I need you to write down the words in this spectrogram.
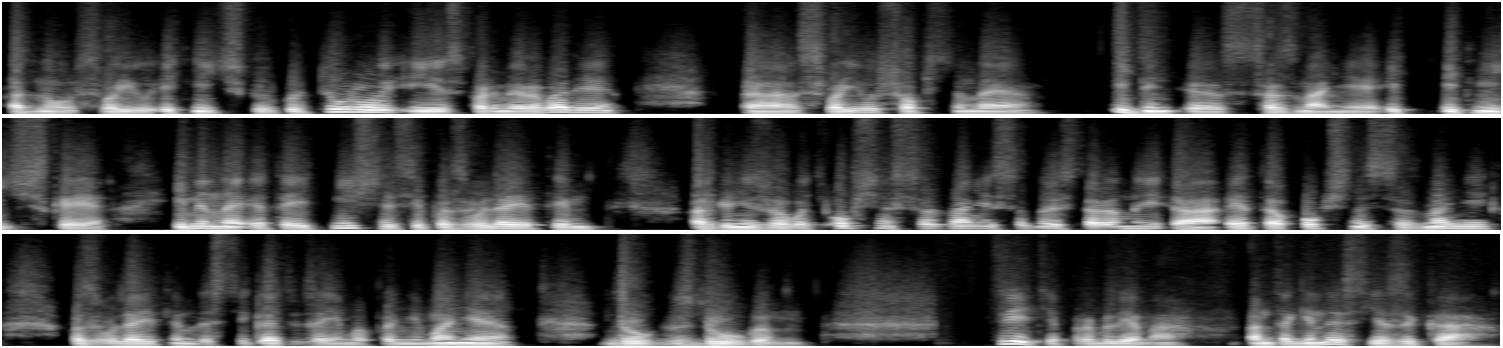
одну свою этническую культуру и сформировали э, свое собственное э, сознание этническое. Именно эта этничность и позволяет им организовывать общность сознания с одной стороны, а эта общность сознания позволяет им достигать взаимопонимания друг с другом. Третья проблема – антогенез языка.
